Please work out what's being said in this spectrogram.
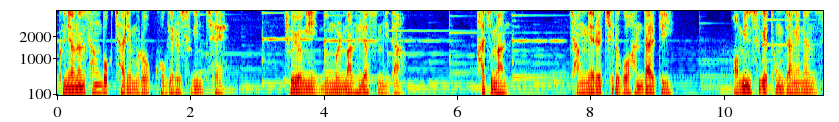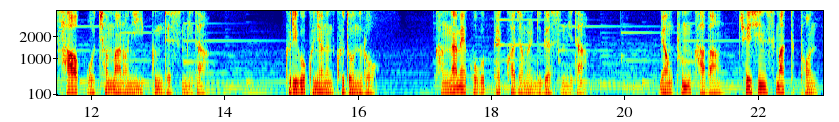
그녀는 상복 차림으로 고개를 숙인 채 조용히 눈물만 흘렸습니다. 하지만 장례를 치르고 한 달 뒤 어민숙의 통장에는 4억 5천만 원이 입금됐습니다. 그리고 그녀는 그 돈으로 강남의 고급 백화점을 누볐습니다. 명품 가방, 최신 스마트폰,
